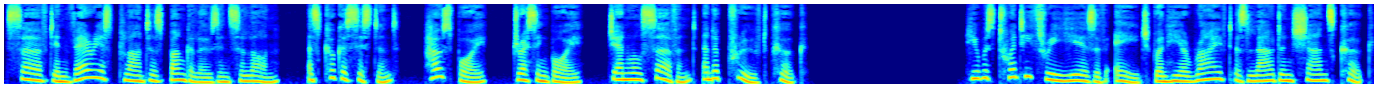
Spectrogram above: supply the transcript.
served in various planters' bungalows in Ceylon, as cook assistant, houseboy, dressing boy, general servant, and approved cook. He was 23 years of age when he arrived as Loudon Shand's cook,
